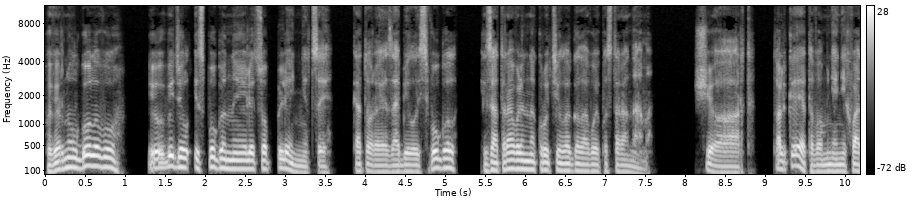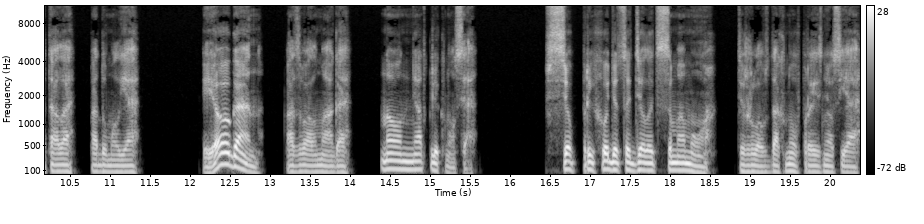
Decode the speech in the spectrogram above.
Повернул голову и увидел испуганное лицо пленницы, которая забилась в угол и затравленно крутила головой по сторонам. «Чёрт, только этого мне не хватало», — подумал я. «Йоган!» — позвал мага, но он не откликнулся. «Всё приходится делать самому», — тяжело вздохнув, произнес я,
